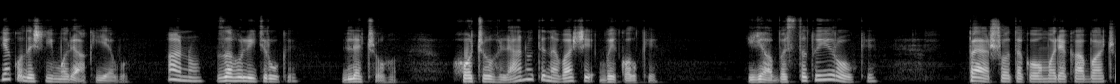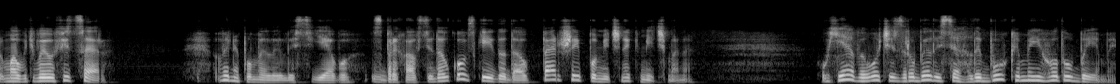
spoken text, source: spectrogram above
Я колишній моряк Єву. Ану, заголіть руки. Для чого? Хочу глянути на ваші виколки. Я без татуїровки. Першого такого моряка бачу, мабуть, ви офіцер. Ви не помилились, Єво, збрехав Сідалковський і додав перший помічник мічмана. У Єви очі зробилися глибокими і голубими.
